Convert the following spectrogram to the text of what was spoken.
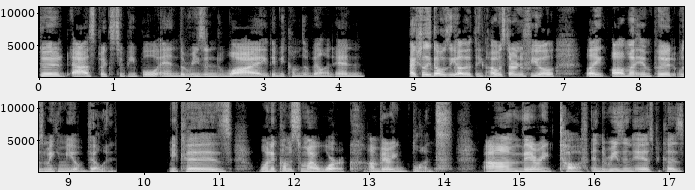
good aspects to people and the reason why they become the villain. And actually that was the other thing. I was starting to feel like all my input was making me a villain because when it comes to my work, I'm very blunt. I'm very tough. And the reason is because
